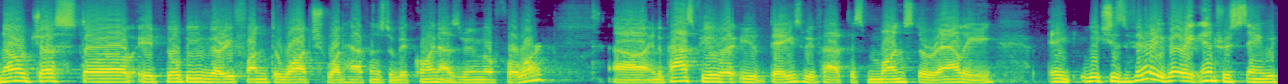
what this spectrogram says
no, just uh, it will be very fun to watch what happens to Bitcoin as we move forward. Uh, in the past few uh, days, we've had this monster rally, which is very, very interesting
